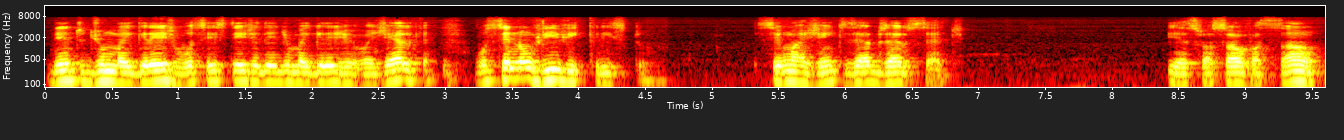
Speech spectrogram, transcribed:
dentro de uma igreja, você esteja dentro de uma igreja evangélica, você não vive Cristo. Ser um agente 007. E a sua salvação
